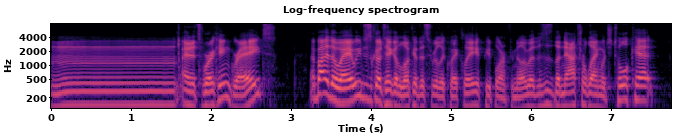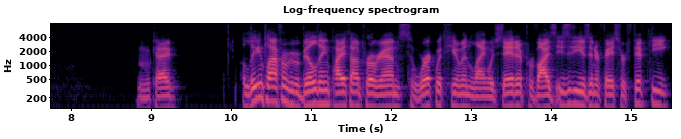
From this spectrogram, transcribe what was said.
Mm, and it's working, great. And by the way, we can just go take a look at this really quickly if people aren't familiar with it. This is the Natural Language Toolkit. Okay. A leading platform for building Python programs to work with human language data. It provides easy to use interface for 50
